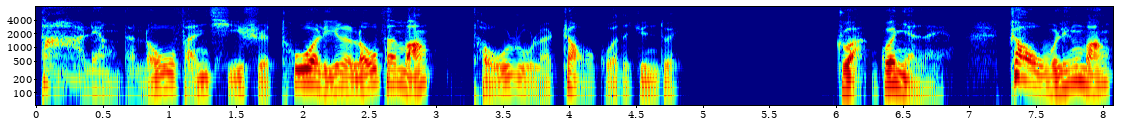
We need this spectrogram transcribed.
大量的楼烦骑士脱离了楼烦王，投入了赵国的军队。转过年来呀。赵武灵王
